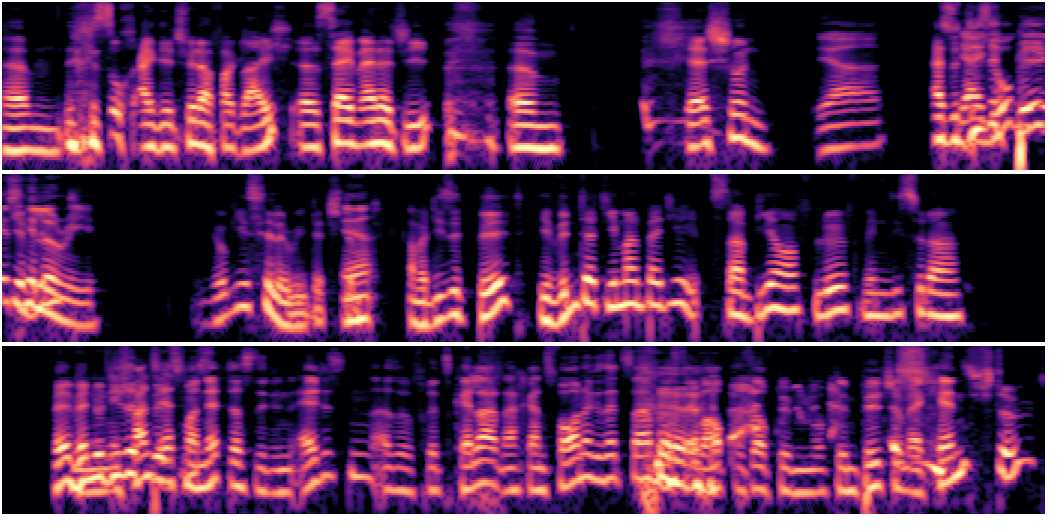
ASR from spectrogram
Ähm, ist auch eigentlich ein schöner Vergleich. Äh, same Energy. Ähm, der ist schon. Ja. Also Ja, dieses Yogi Bild ist gewinnt- Hillary. Yogi ist Hillary, das stimmt. Ja. Aber dieses Bild, hier wintert jemand bei dir? Gibt's da Bierhoff, Löw? Wen siehst du da? Wenn, wenn du ich dieses fand's Bild erstmal nett, dass sie den Ältesten, also Fritz Keller, nach ganz vorne gesetzt haben, dass er überhaupt was auf dem, auf dem Bildschirm erkennt. Stimmt.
